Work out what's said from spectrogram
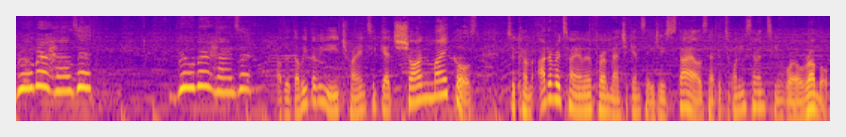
Rumor has it. Rumor has it of the WWE trying to get Shawn Michaels to come out of retirement for a match against AJ Styles at the 2017 Royal Rumble.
